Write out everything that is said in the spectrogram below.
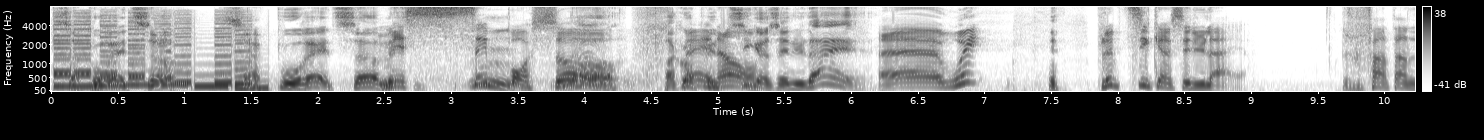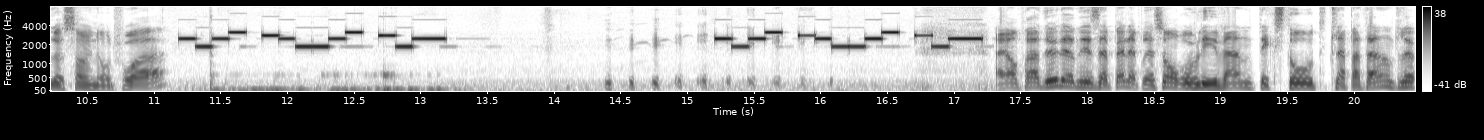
Ça pourrait être ça. Ça pourrait être ça, mais... Mais c'est Hmm, pas ça. Non. Encore Ben plus non. petit qu'un cellulaire. Euh, oui. Plus petit qu'un cellulaire. Je vous fais entendre le son une autre fois. Allez, on prend deux derniers appels. Après ça, on rouvre les vannes, texto, toute la patente. Là.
